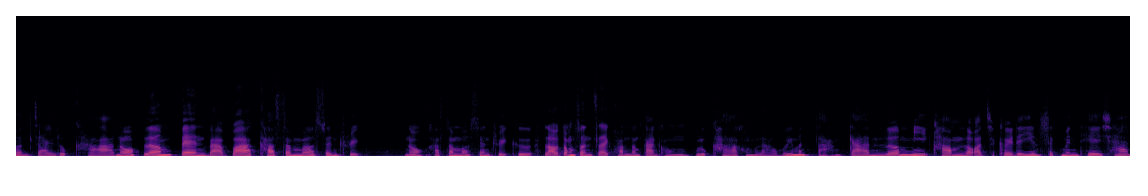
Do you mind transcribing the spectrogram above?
สนใจลูกค้าเนาะเริ่มเป็นแบบว่า customer centric เนาะ customer centric คือเราต้องสนใจความต้องการของลูกค้าของเราเฮ้ยมันต่างกัน เริ่มมีคำเราอาจจะเคยได้ยิน segmentation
